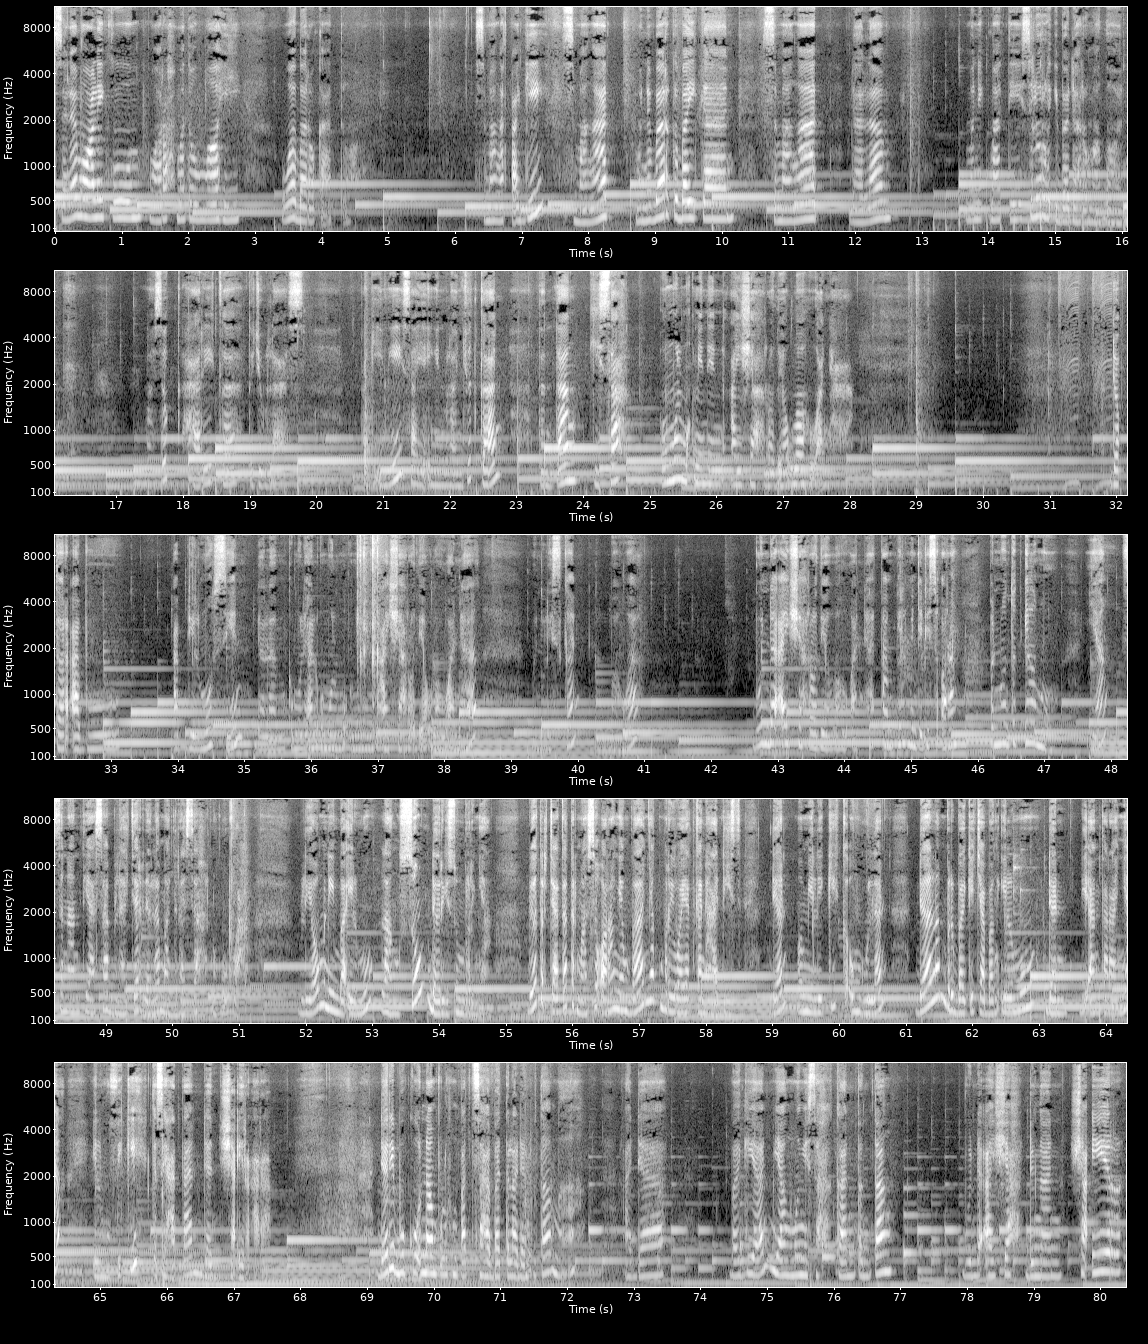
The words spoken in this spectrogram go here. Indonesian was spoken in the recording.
Assalamualaikum warahmatullahi wabarakatuh. Semangat pagi, semangat menebar kebaikan, semangat dalam menikmati seluruh ibadah Ramadan. Masuk hari ke-17. Pagi ini saya ingin melanjutkan tentang kisah Ummul Mukminin Aisyah radhiyallahu anha. Dr. Abu Abdul Musin dalam kemuliaan Ummul Mukminin Aisyah radhiyallahu anha menuliskan bahwa Bunda Aisyah radhiyallahu anha tampil menjadi seorang penuntut ilmu yang senantiasa belajar dalam madrasah nubuwah. Beliau menimba ilmu langsung dari sumbernya. Beliau tercatat termasuk orang yang banyak meriwayatkan hadis dan memiliki keunggulan dalam berbagai cabang ilmu dan di antaranya ilmu fikih, kesehatan, dan syair Arab. Dari buku 64 sahabat teladan utama ada bagian yang mengisahkan tentang Bunda Aisyah dengan syair,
